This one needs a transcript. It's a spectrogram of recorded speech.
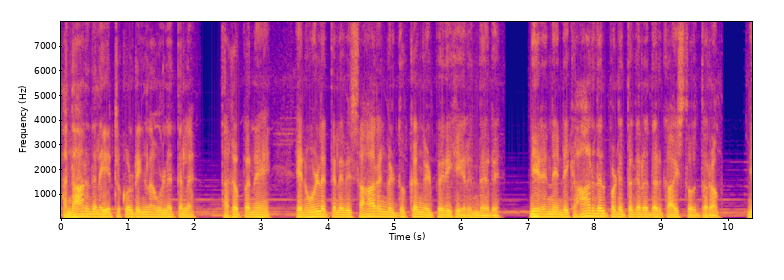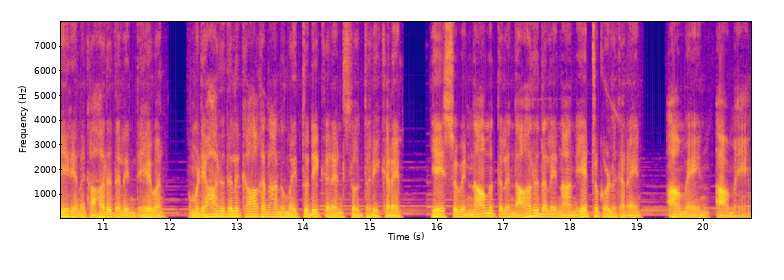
அந்த ஆறுதலை ஏற்றுக்கொள்றீங்களா உள்ளத்துல? தகப்பனே என் உள்ளத்தில் விசாரங்கள் துக்கங்கள் பெருகி இருந்தது. நீர் என்னை இன்றைக்கு ஆறுதல் படுத்துகிறதற்காய் ஸ்தோத்திரம். நீர் எனக்கு ஆறுதலின் தேவன். உம்முடைய ஆறுதலுக்காக நான் உம்மை துதிக்கிறேன் ஸ்தோத்தரிக்கிறேன். இயேசுவின் நாமத்தில் இந்த ஆறுதலை நான் ஏற்றுக்கொள்கிறேன். ஆமேன் ஆமேன்.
